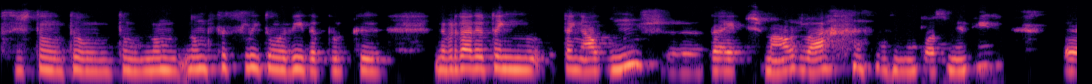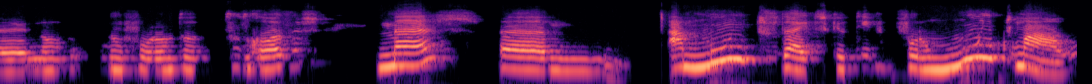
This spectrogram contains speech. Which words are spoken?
vocês estão, estão, estão, não, não, me facilitam a vida porque, na verdade, eu tenho, tenho alguns uh, dates maus, vá, não posso mentir, uh, não, não foram todo, tudo rosas, mas há muitos dates que eu tive que foram muito maus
